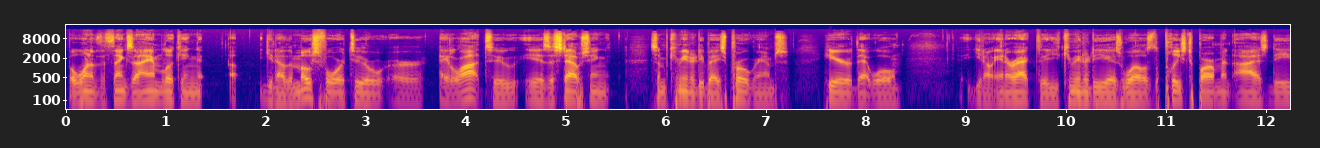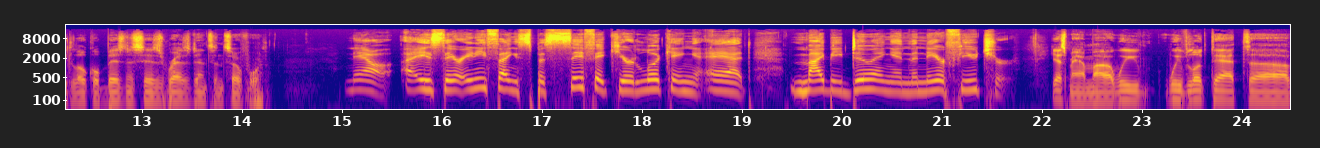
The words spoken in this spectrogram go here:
But one of the things I am looking, uh, you know, the most forward to or, or a lot to is establishing some community-based programs here that will, you know, interact the community as well as the police department, ISD, local businesses, residents, and so forth. Now, uh, is there anything specific you're looking at maybe doing in the near future? Yes, ma'am. Uh, we we've looked at uh,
